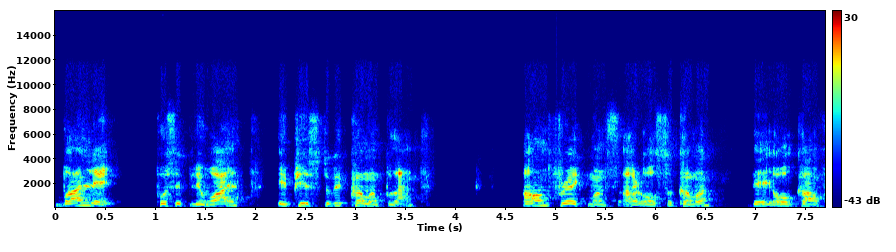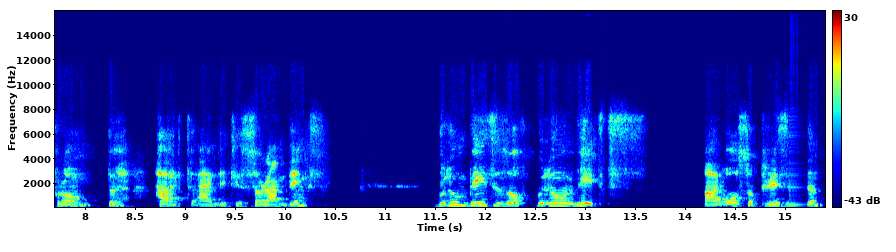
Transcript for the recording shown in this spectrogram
Barley, possibly wild, appears to be common plant. Aunt fragments are also common. They all come from the heart and its surroundings. Glume bases of glume wheats are also present.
